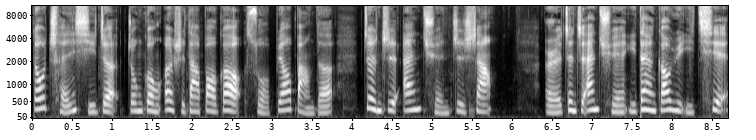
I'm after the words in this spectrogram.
都承袭着中共二十大报告所标榜的政治安全至上。而政治安全一旦高于一切，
